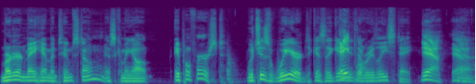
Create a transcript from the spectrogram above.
Murder and Mayhem and Tombstone is coming out April first, which is weird because they gave me April. the release date. Yeah, yeah, yeah.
